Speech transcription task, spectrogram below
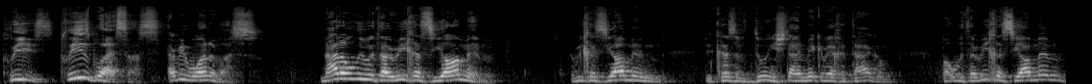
Please, please bless us, every one of us. Not only with Arichas Yamim, Arichas Yamim because of doing Shnai Mikra Vechatagim, but with Arichas Yamim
